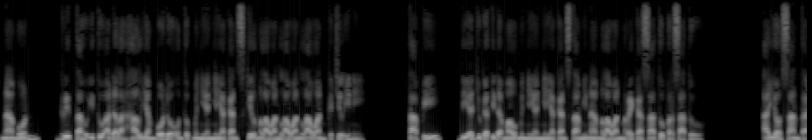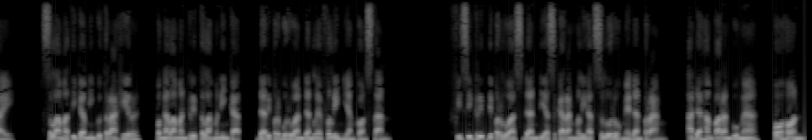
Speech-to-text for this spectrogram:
Namun, Grid tahu itu adalah hal yang bodoh untuk menyia-nyiakan skill melawan lawan-lawan kecil ini. Tapi, dia juga tidak mau menyia-nyiakan stamina melawan mereka satu persatu. Ayo santai. Selama tiga minggu terakhir, pengalaman Grid telah meningkat, dari perburuan dan leveling yang konstan. Visi Grid diperluas dan dia sekarang melihat seluruh medan perang. Ada hamparan bunga, pohon,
